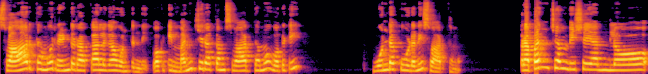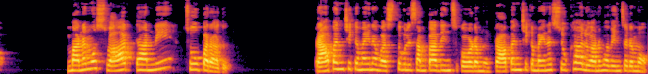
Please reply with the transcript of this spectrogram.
స్వార్థము రెండు రకాలుగా ఉంటుంది. ఒకటి మంచి రకం స్వార్థము ఒకటి ఉండకూడని స్వార్థము. ప్రపంచం విషయంలో మనము స్వార్థాన్ని చూపరాదు. ప్రాపంచికమైన వస్తువులు సంపాదించుకోవడము ప్రాపంచికమైన సుఖాలు అనుభవించడము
